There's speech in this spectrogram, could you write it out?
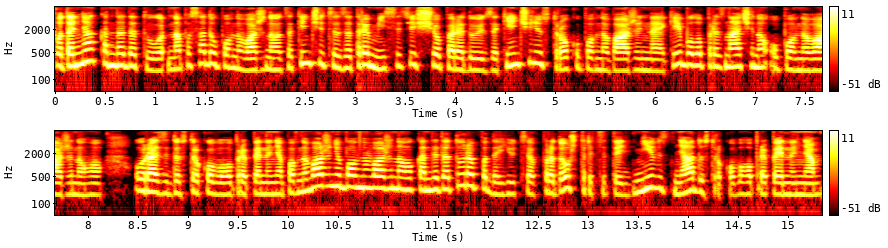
Подання кандидатур на посаду уповноваженого закінчується за три місяці, що передують закінченню строку повноважень, на який було призначено уповноваженого. У разі дострокового припинення повноважень уповноваженого кандидатури подаються впродовж 30 днів з дня дострокового припинення.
